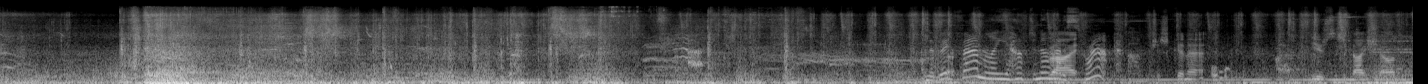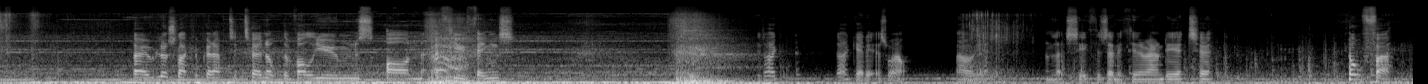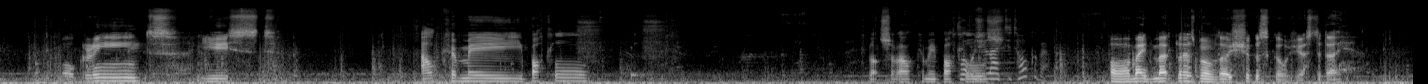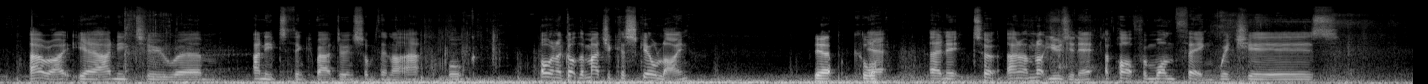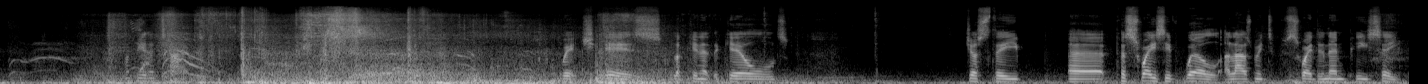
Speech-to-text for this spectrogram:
In a big family, you have to know how to scrap. I'm just gonna use the Sky Shard. So it looks like I'm gonna have to turn up the volumes on a few things. Did I did I get it as well? Oh yeah. And let's see if there's anything around here to Kulfa, More greens, yeast. alchemy bottle. Lots of alchemy bottles. What would you like to talk about? Oh, I made mo- loads more of those sugar skulls yesterday. All right, yeah, I need to. Um, I need to think about doing something like that. Book. Oh, and I got the Magicka skill line. Yeah, cool. Yeah, and it took. And I'm not using it apart from one thing, which is. Am I being attacked? Which is looking at the guild. Just the uh, persuasive will allows me to persuade an NPC.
